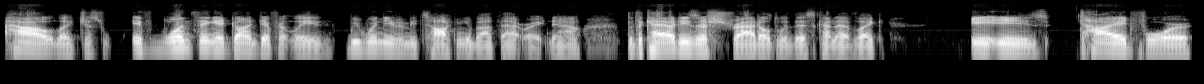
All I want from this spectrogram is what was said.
how like just if one thing had gone differently, we wouldn't even be talking about that right now. But the Coyotes are straddled with this kind of like it is tied for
